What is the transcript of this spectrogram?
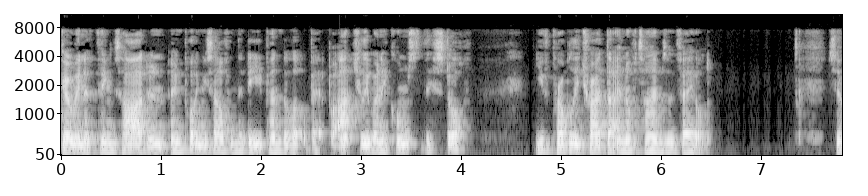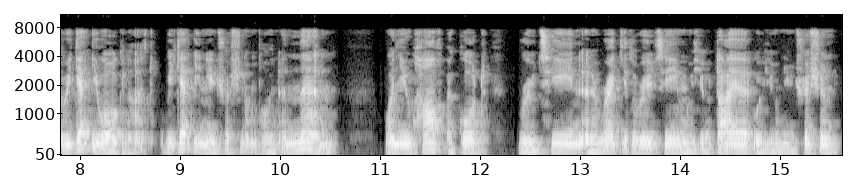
going at things hard and, and putting yourself in the deep end a little bit, but actually when it comes to this stuff, You've probably tried that enough times and failed. So we get you organized, we get your nutrition on point, and then when you have a good routine and a regular routine with your diet, with your nutrition,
